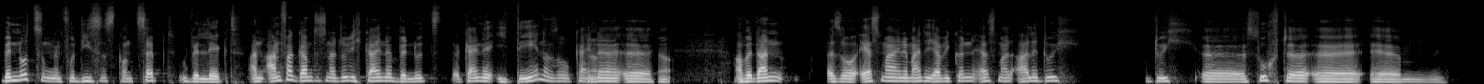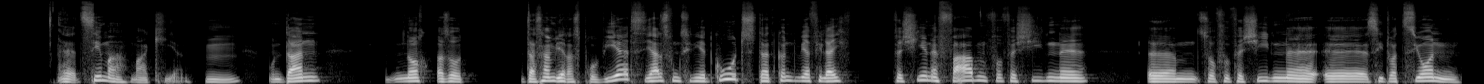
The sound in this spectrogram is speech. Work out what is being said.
Benutzungen für dieses Konzept überlegt. Am Anfang gab es natürlich keine, Benutz keine Ideen, also keine. Äh, Ja. Aber dann, also erstmal eine meinte, ja, wir können erstmal alle durch, durch äh, suchte äh, ähm, äh, Zimmer markieren. Mhm. Und dann noch, also das haben wir das probiert, ja, das funktioniert gut, da könnten wir vielleicht verschiedene Farben für verschiedene, ähm, so für verschiedene äh, Situationen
